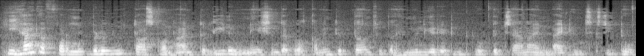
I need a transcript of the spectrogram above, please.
He had a formidable task on hand to lead a nation that was coming to terms with the humiliating route to China in 1962,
